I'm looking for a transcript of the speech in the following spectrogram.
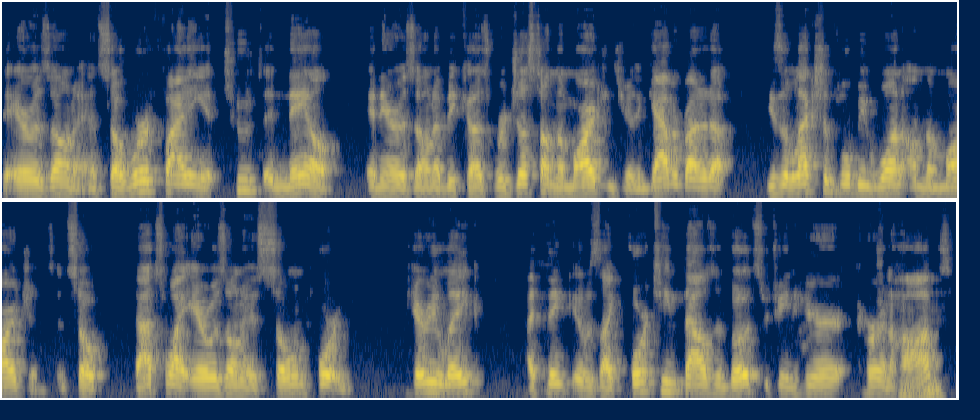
to Arizona. And so we're fighting it tooth and nail in Arizona because we're just on the margins here. And Gavin brought it up. These elections will be won on the margins. And so that's why Arizona is so important. Kari Lake, I think it was like 14,000 votes between her, her and mm-hmm. Hobbs,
